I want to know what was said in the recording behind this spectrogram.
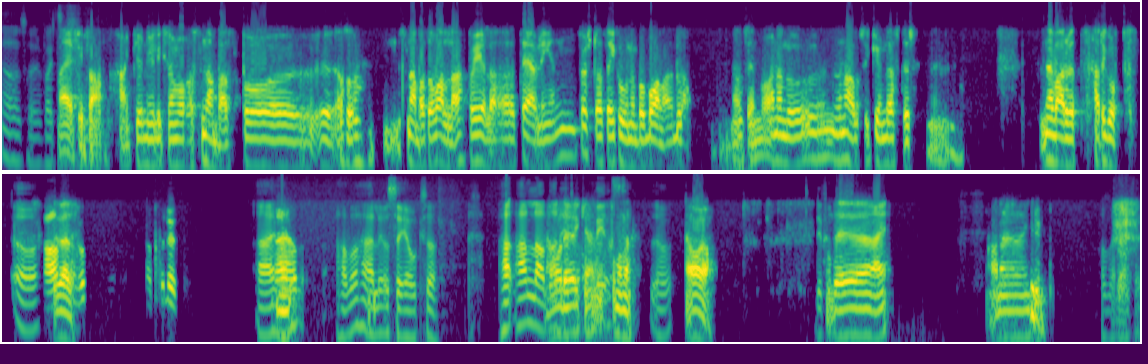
Ja. Nej, fy fan. Han kunde ju liksom vara snabbast på, eh, alltså snabbast av alla på hela tävlingen första sektionen på banan ibland. Men sen var han ändå en halv sekund efter. eh, När varvet hade gått. Ja. Ja, Tyvärr. jo, absolut. Nej, han, han var härlig att se också. Han, han laddade Ja, det kan- med. Ja, Ja, ja. Det får. Det, nej. Han är grym. Ja, men det är.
